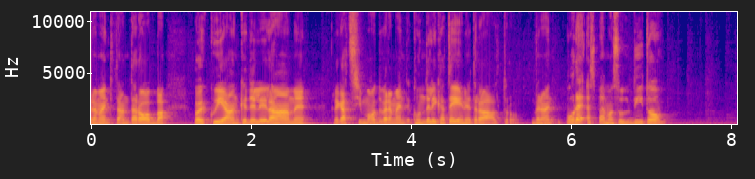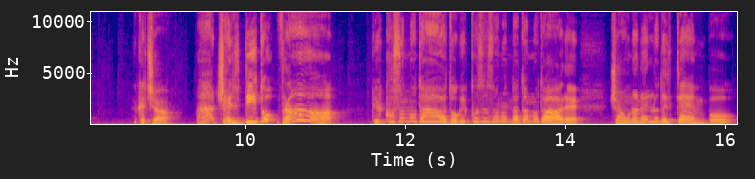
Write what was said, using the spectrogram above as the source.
veramente tanta roba. Poi qui anche delle lame. Ragazzi, mod veramente... Con delle catene, tra l'altro. Veramente... Pure... Aspetta, ma sul dito... Che c'ha? Ah, c'è il dito... Fra! Che cosa ho notato? Che cosa sono andato a notare? C'ha un anello del tempo.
